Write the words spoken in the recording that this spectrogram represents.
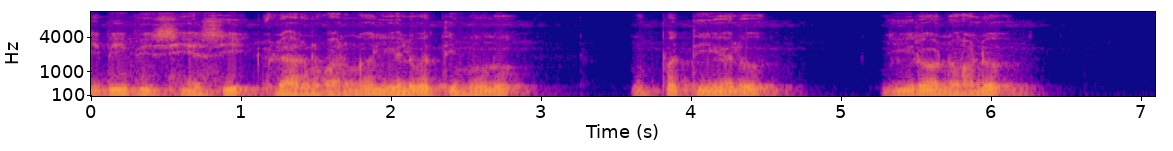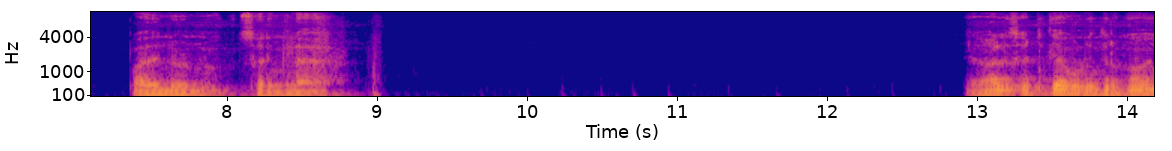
ஏபிபிசிஎஸ்சி விளையாடுங்க பாருங்கள். எழுபத்தி மூணு முப்பத்தி ஏழு ஜீரோ நாலு பதினொன்று. சரிங்களா? நாலு செட்டு தான் கொண்டு வந்திருக்கோம்.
